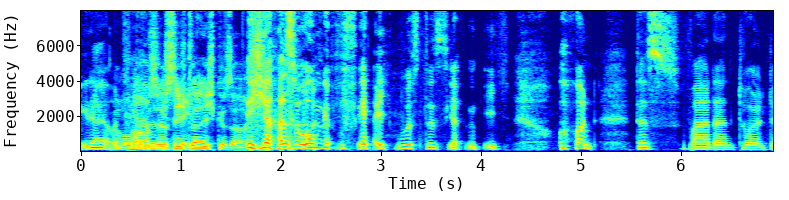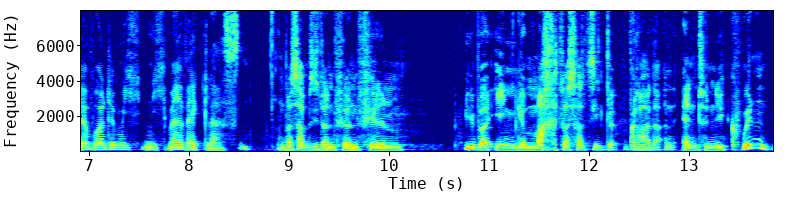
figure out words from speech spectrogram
wieder. Warum haben Sie das nicht gleich gesagt? Ja, so ungefähr. Ich wusste es ja nicht. Und das war dann toll. Der wollte mich nicht mehr weglassen. Und was haben Sie dann für einen Film über ihn gemacht? Was hat Sie gerade an Anthony Quinn?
